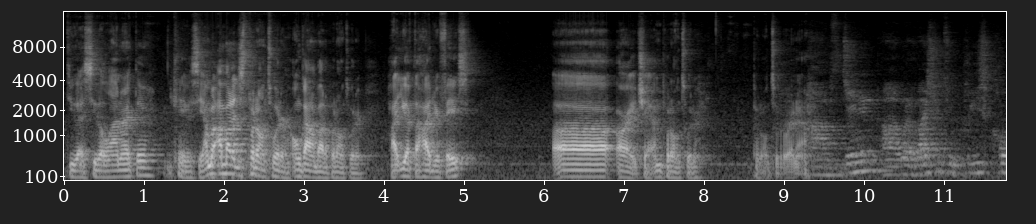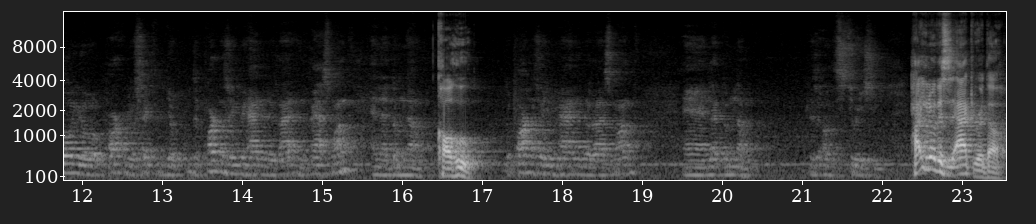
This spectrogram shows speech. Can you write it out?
Do you guys see the line right there? You can't even see. I'm, I'm about to just put it on Twitter. Oh God, I'm about to put it on Twitter. You have to hide your face. Uh, all right, chat. I'm gonna put it on Twitter. Put it on Twitter right now. Um, Jamie, uh, I would advise you to please call your partner, your, the partners that you had in the, la- in the past month and let them know. Call who? The partners that you had in the last month and let them know because of the situation. How you know this is accurate though?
